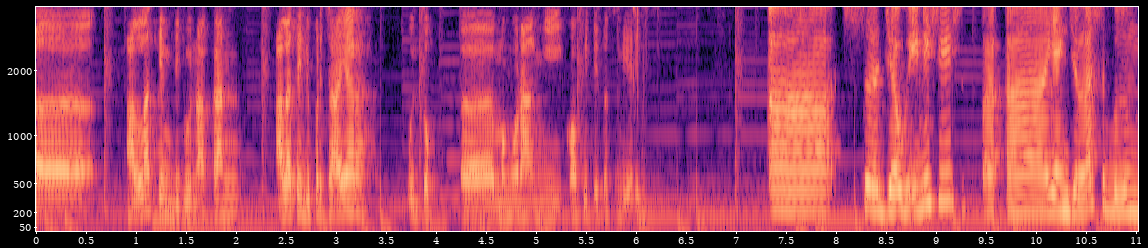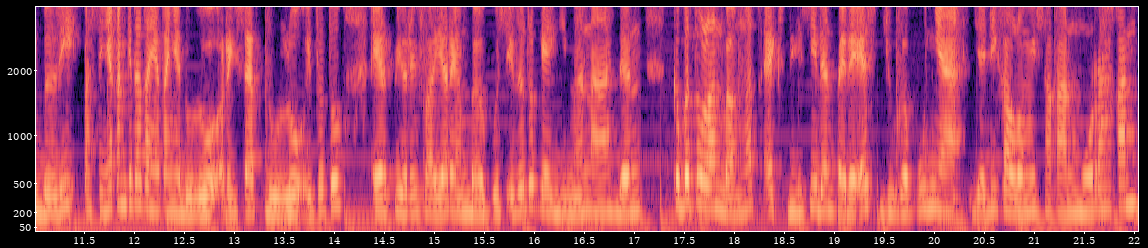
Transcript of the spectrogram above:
uh, alat yang digunakan alat yang dipercaya untuk uh, mengurangi COVID itu sendiri? Uh, sejauh ini sih uh, yang jelas sebelum beli pastinya kan kita tanya-tanya dulu riset dulu itu tuh air purifier yang bagus itu tuh kayak gimana? Dan kebetulan banget XDC dan PDS juga punya. Jadi kalau misalkan murah kan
